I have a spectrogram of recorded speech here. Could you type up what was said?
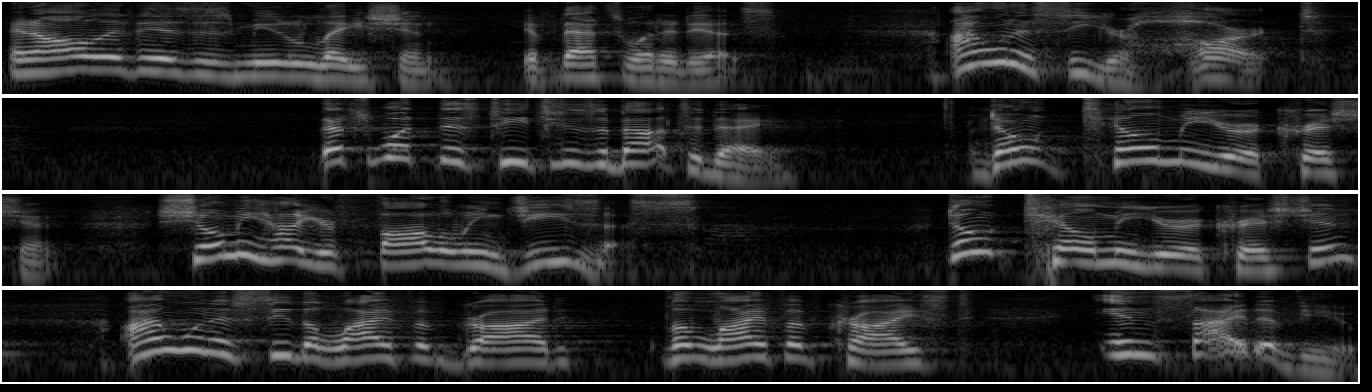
And all it is is mutilation, if that's what it is. I want to see your heart. That's what this teaching is about today. Don't tell me you're a Christian. Show me how you're following Jesus. Don't tell me you're a Christian. I want to see the life of God, the life of Christ inside of you.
